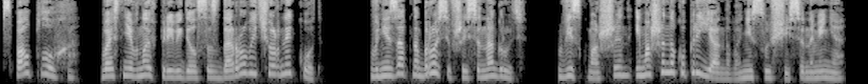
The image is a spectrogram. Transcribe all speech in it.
Спал плохо. Во сне вновь привиделся здоровый черный кот, внезапно бросившийся на грудь. Виск машин и машина Куприянова, несущаяся на меня.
